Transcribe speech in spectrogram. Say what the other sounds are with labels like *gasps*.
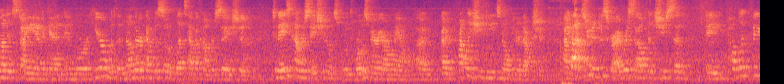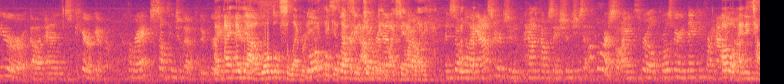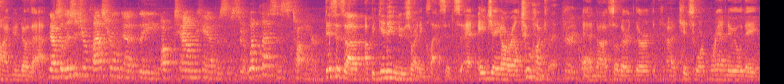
everyone, it's Diane again, and we're here with another episode of Let's Have a Conversation. Today's conversation was with Rosemary Armao. Uh, I, probably she needs no introduction. I *laughs* asked her to describe herself, and she said a public figure uh, and caregiver, correct? Something to that degree. I, I, I- yeah, local celebrity, I think, is that's celebrity. the joke in my family. well. And so when I asked her to have a conversation, she said, of course, so I am thrilled. Rosemary, thank you for having us. Oh, anytime, you know that. Now, so this is your classroom at the Uptown campus of Stu- what class is taught here? This is a, a beginning news writing class. It's at AJRL 200. Very cool. And uh, so they're, they're uh, kids who are brand new, they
